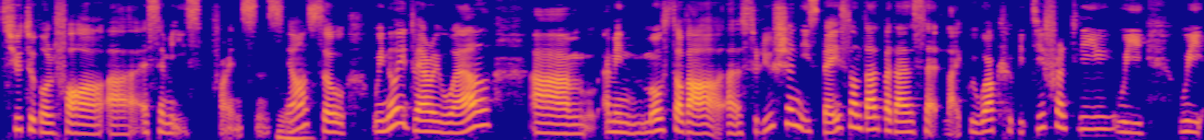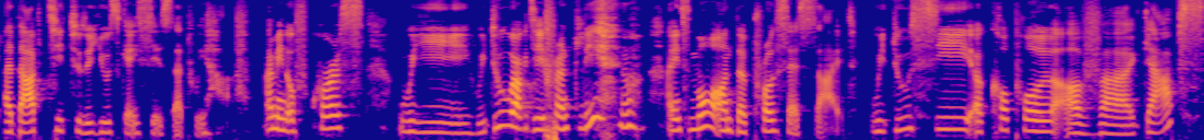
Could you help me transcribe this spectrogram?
suitable for uh, SMEs, for instance. Yeah. yeah. So we know it very well. Um, I mean, most of our uh, solution is based on that, but as I said, like we work a bit differently. We we adapt it to the use cases that we have. I mean, of course, we we do work differently. and it's more on the process side. We do see a couple of uh, gaps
